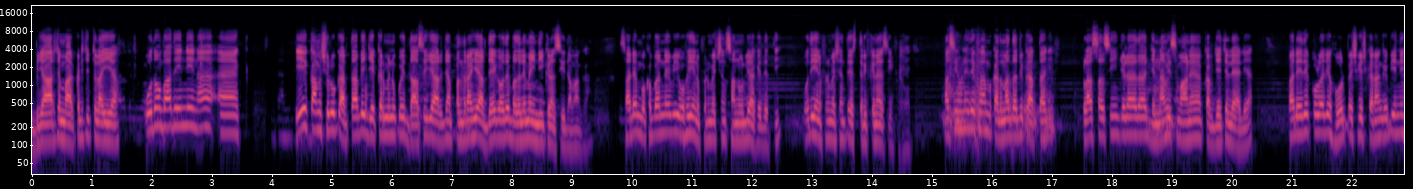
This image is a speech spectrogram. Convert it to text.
ਬਾਜ਼ਾਰ 'ਚ ਮਾਰਕੀਟ 'ਚ ਚਲਾਈ ਆ, ਉਦੋਂ ਬਾਅਦ ਇਹਨੇ ਨਾ ਇਹ ਕੰਮ ਸ਼ੁਰੂ ਕਰਤਾ ਵੀ ਜੇਕਰ ਮੈਨੂੰ ਕੋਈ 10000 ਜਾਂ 15000 ਦੇਗਾ, ਉਹਦੇ ਬਦਲੇ ਮੈਂ ਇੰਨੀ ਕਰੰਸੀ ਦੇਵਾਂਗਾ। ਸਾਡੇ ਮੁਖਬਰ ਨੇ ਵੀ ਉਹੀ ਇਨਫੋਰਮੇਸ਼ਨ ਸਾਨੂੰ ਲਿਆ ਕੇ ਦਿੱਤੀ। ਉਹਦੀ ਇਨਫੋਰਮੇਸ਼ਨ ਤੇ ਇਸ ਤਰੀਕੇ ਨਾਲ ਅਸੀਂ ਫੜਿਆ ਜੀ। ਅਸੀਂ ਹੁਣ ਇਹਦੇ ਖਿਲਾਫ ਮੁਕੱਦਮਾ ਦਰਜ ਕਰਤਾ ਜੀ। ਪਲੱਸ ਅਸੀਂ ਜਿਹੜਾ ਇਹਦਾ ਜਿੰਨਾ ਵੀ ਸਮਾਨ ਹੈ, ਕਬਜ਼ੇ 'ਚ ਲੈ ਲਿਆ। ਪਰ ਇਹਦੇ ਕੋਲ ਅਜੇ ਹੋਰ ਪੇਸ਼ਕਸ਼ ਕਰਾਂਗੇ ਵੀ ਇਹਨੇ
